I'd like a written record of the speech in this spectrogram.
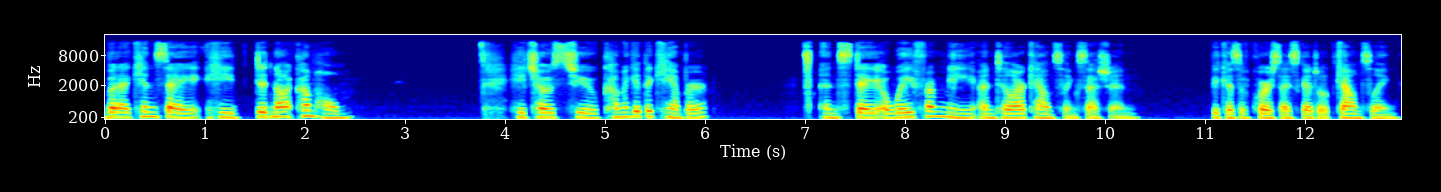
But I can say he did not come home. He chose to come and get the camper and stay away from me until our counseling session. Because, of course, I scheduled counseling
